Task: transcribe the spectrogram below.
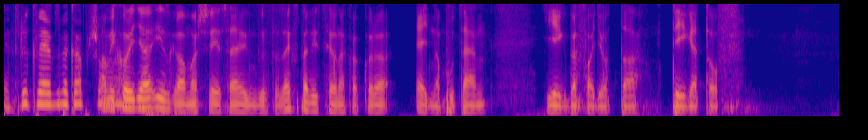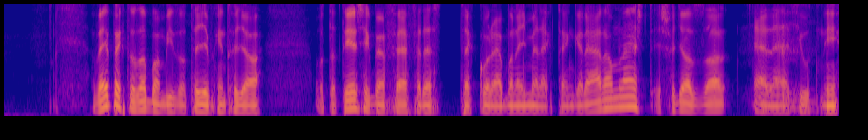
a trükkvercbe kapcsol. amikor ugye a izgalmas része elindult az expedíciónak, akkor a, egy nap után jégbe fagyott a Tégetov. A Vejpekt az abban bízott egyébként, hogy a, ott a térségben felfedeztek korábban egy meleg tengeráramlást, és hogy azzal el lehet jutni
